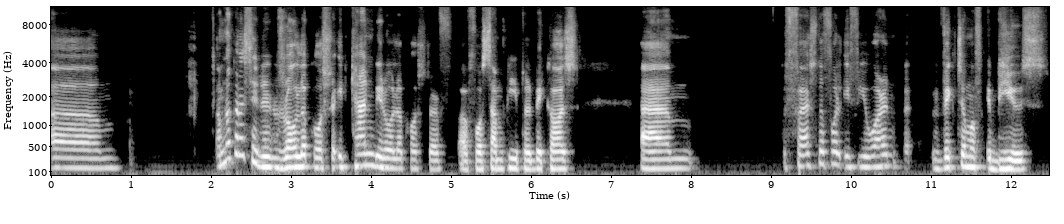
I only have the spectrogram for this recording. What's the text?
um, i'm not going to say roller coaster it can be roller coaster f- uh, for some people because um, first of all if you are a victim of abuse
